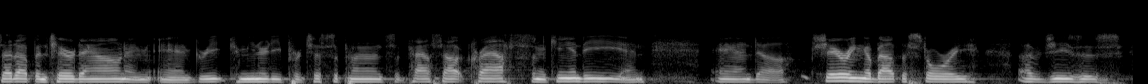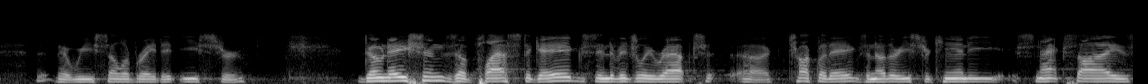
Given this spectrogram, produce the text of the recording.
set up and tear down and, and greet community participants and pass out crafts and candy and and uh, sharing about the story of Jesus that we celebrate at Easter. Donations of plastic eggs, individually wrapped uh, chocolate eggs, and other Easter candy, snack sized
